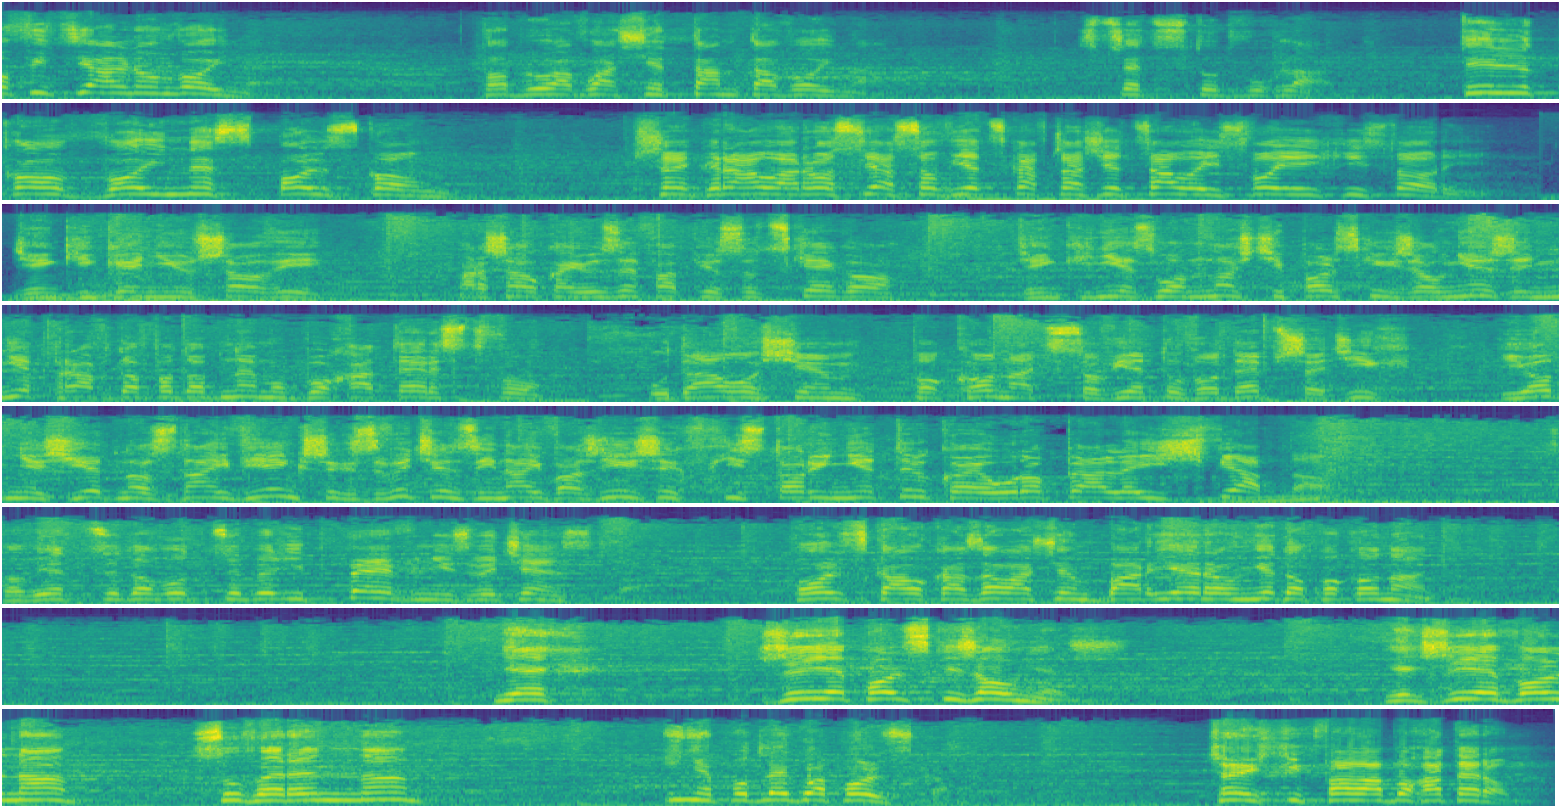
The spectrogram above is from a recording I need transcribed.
oficjalną wojnę. To była właśnie tamta wojna sprzed 102 lat. Tylko wojnę z Polską przegrała Rosja sowiecka w czasie całej swojej historii. Dzięki geniuszowi marszałka Józefa Piłsudskiego, dzięki niezłomności polskich żołnierzy, nieprawdopodobnemu bohaterstwu udało się pokonać Sowietów, odeprzeć ich i odnieść jedno z największych zwycięstw i najważniejszych w historii nie tylko Europy, ale i świata. Sowieccy dowódcy byli pewni zwycięstwa. Polska okazała się barierą nie do pokonania. Niech żyje polski żołnierz. Niech żyje wolna, suwerenna i niepodległa Polska. Cześć i chwała bohaterom!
